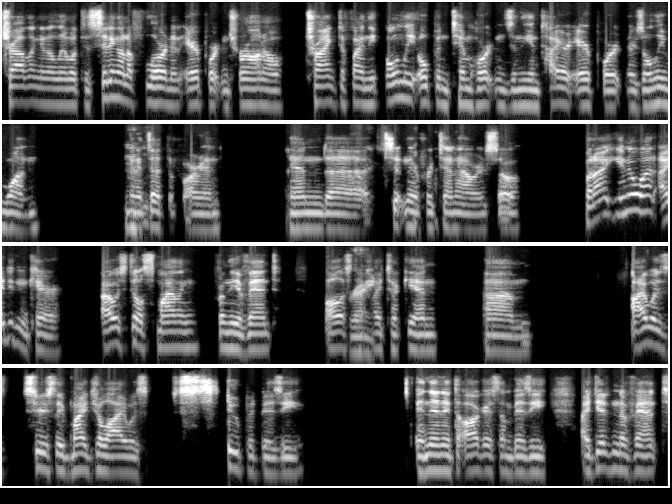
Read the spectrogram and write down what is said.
traveling in a limo to sitting on a floor in an airport in Toronto trying to find the only open Tim Hortons in the entire airport. There's only one and it's at the far end and uh, sitting there for 10 hours. So, but I, you know what? I didn't care. I was still smiling from the event, all the stuff Right. I took in. Um, I was seriously, my July was stupid busy. And then into August, I'm busy. I did an event,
